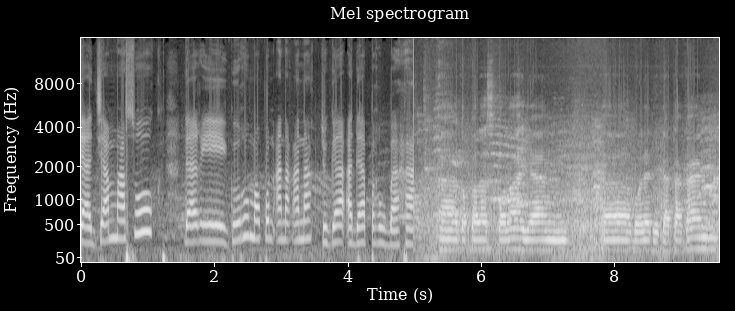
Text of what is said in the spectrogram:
Ya, jam masuk dari guru maupun anak-anak juga ada perubahan. Uh, kepala sekolah yang uh, boleh dikatakan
